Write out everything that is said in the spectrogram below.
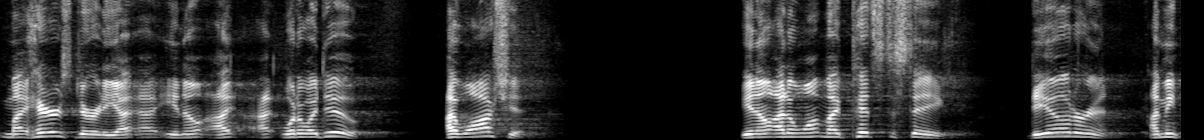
my hair's dirty. I, I you know, I, I, what do I do? I wash it. You know, I don't want my pits to stink. Deodorant. I mean,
